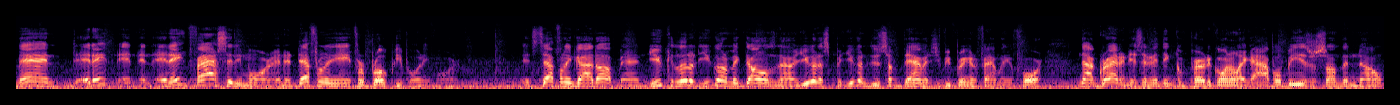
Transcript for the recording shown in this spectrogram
man, it ain't it, it ain't fast anymore, and it definitely ain't for broke people anymore. It's definitely got up, man. You can literally you go to McDonald's now, you're gonna you're gonna do some damage if you bring in a family of four. Now, granted, is it anything compared to going to like Applebee's or something? No.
